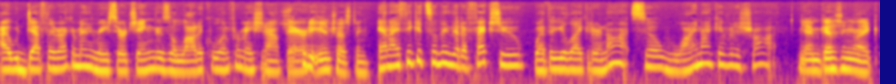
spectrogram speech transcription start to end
I would definitely recommend researching. There's a lot of cool information out It's there. pretty interesting. And I think it's something that affects you whether you like it or not. So why not give it a shot? Yeah, I'm guessing like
